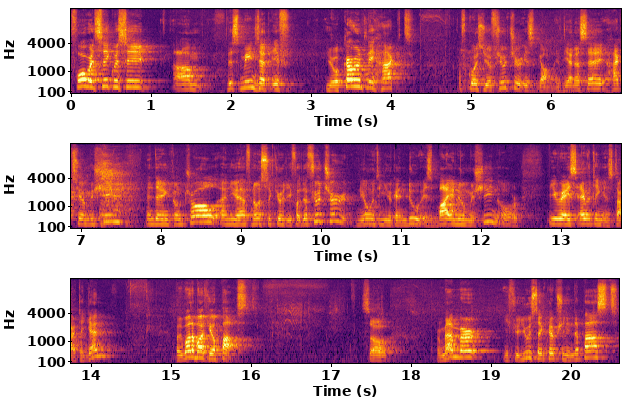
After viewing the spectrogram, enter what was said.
Forward secrecy, um, this means that if you're currently hacked, of course your future is gone. If the NSA hacks your machine and they're in control and you have no security for the future, the only thing you can do is buy a new machine or erase everything and start again. But what about your past? So remember, if you used encryption in the past,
